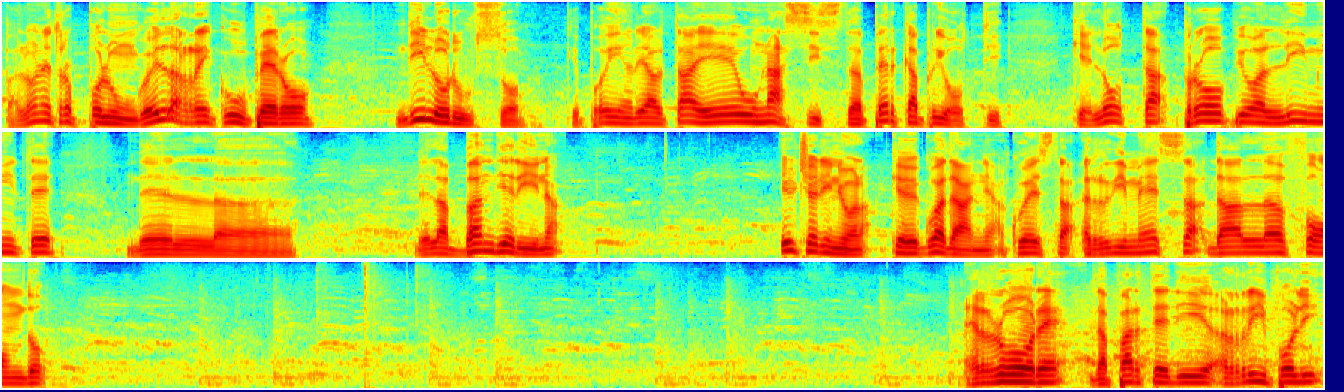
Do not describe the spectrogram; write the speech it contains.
pallone troppo lungo, il recupero di Lorusso, che poi in realtà è un assist per Capriotti, che lotta proprio al limite del, della bandierina. Il Cerignola che guadagna questa rimessa dal fondo. Errore da parte di Ripoli,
